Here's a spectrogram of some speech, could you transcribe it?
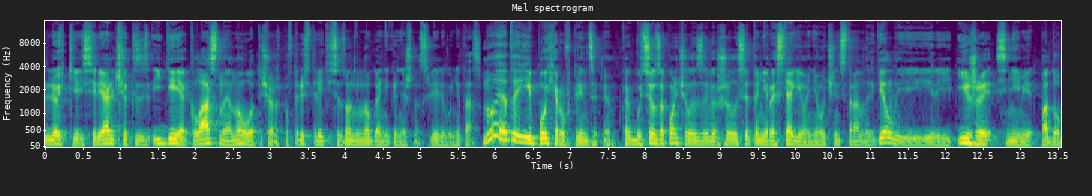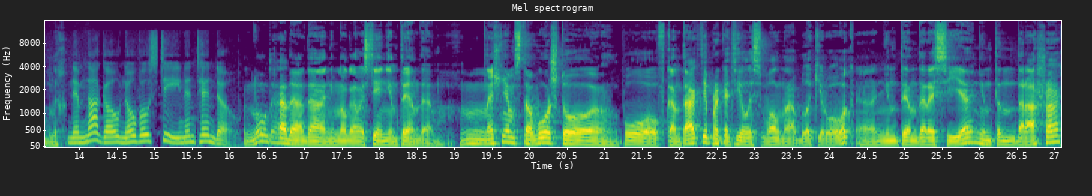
легкий сериальчик, идея классная, но вот еще раз повторюсь, третий сезон немного они, конечно, слили в унитаз. Но это и похеру, в принципе. Как бы все закончилось, завершилось, это не растягивание очень странных дел и, и, и же с ними подобных. Nemnago Novosti Nintendo. Ну да, да, да, немного новостей Nintendo. Начнем с того, что по ВКонтакте прокатилась волна блокировок. Э, Nintendo Россия, Nintendo Russia,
